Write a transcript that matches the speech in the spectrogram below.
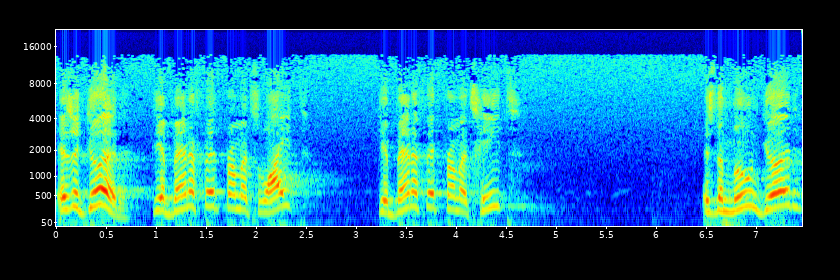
Is it good? Do you benefit from its light? Do you benefit from its heat? Is the moon good?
